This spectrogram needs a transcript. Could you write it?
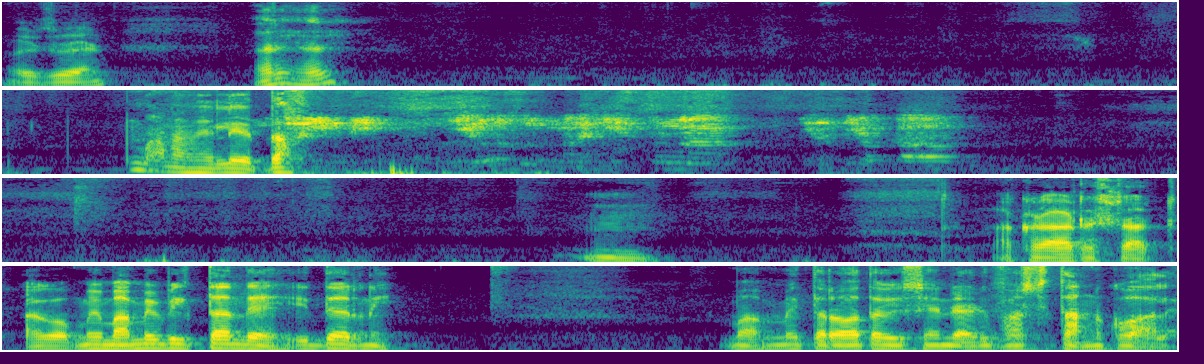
ఇటు చూడండి. అరే అరే. మనం వెళ్ళేద్దాం. అక్కడ ఆట స్టార్ట్. అగో మీ మమ్మీ పిలుస్తుందే ఇద్దరిని. మమ్మీ తర్వాత విషయం డాడీ ఫస్ట్ తన్నుకోవాలి.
